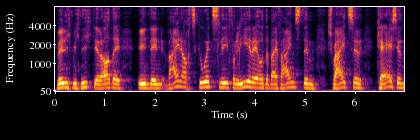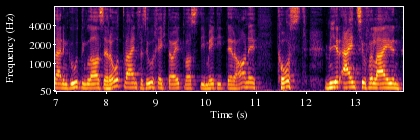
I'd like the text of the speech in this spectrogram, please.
wenn ich mich nicht gerade in den Weihnachtsgutzli verliere oder bei feinstem Schweizer Käse und einem guten Glas Rotwein versuche ich da etwas die mediterrane Kost mir einzuverleihen,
